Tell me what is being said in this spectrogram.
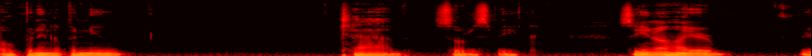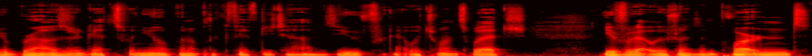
opening up a new tab, so to speak. So you know how your your browser gets when you open up like 50 tabs. You forget which one's which. You forget which one's important.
